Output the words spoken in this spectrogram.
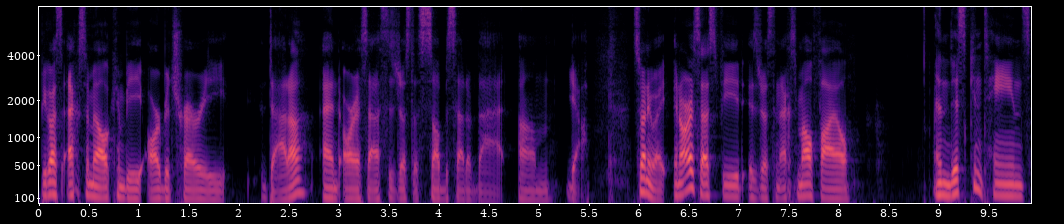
because XML can be arbitrary data and RSS is just a subset of that. Um, yeah. So, anyway, an RSS feed is just an XML file. And this contains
